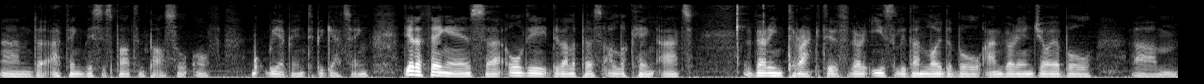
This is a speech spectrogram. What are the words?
and uh, I think this is part and parcel of what we are going to be getting. The other thing is uh, all the developers are looking at very interactive, very easily downloadable, and very enjoyable um,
